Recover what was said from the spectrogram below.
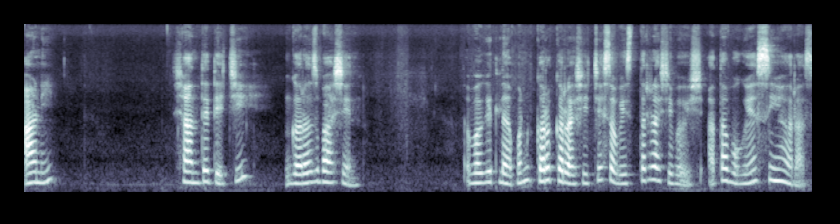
आणि शांततेची गरज भासेन. बघितलं आपण कर्क राशीचे सविस्तर राशी भविष्य आता बघूया सिंह रास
